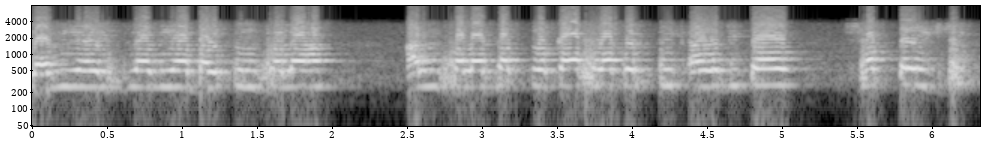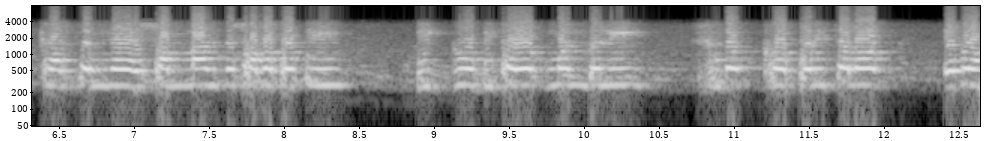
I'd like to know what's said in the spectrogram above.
জামিয়া ইসলামিয়া বাইতুল সালাহ আল সালাহ ছাত্র কাফলা কর্তৃক আয়োজিত সাপ্তাহিক শিক্ষা সেমিনার সম্মানিত সভাপতি, বিজ্ঞ বিচারক মন্ডলী সুদক্ষ পরিচালক এবং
